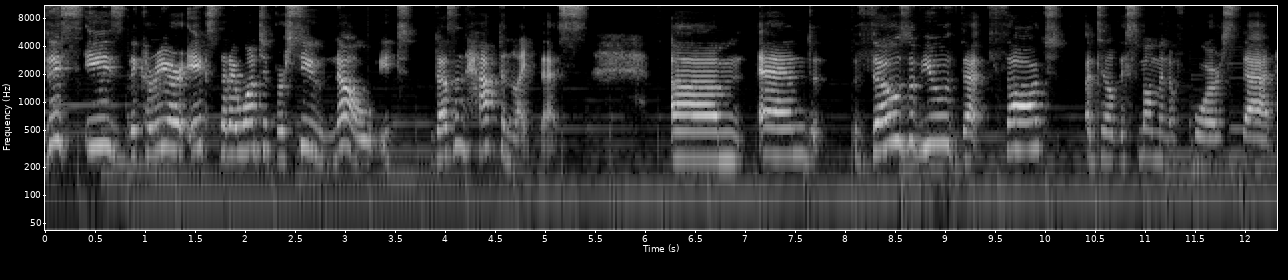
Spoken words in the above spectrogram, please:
this is the career x that i want to pursue. No it doesn't happen like this. Um, and those of you that thought until this moment, of course, that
